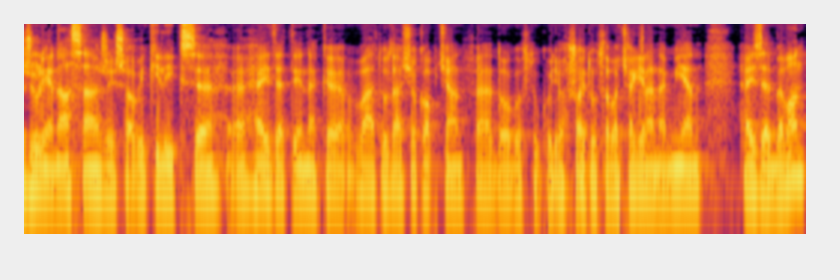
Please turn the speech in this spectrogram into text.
Julian Assange és a Wikileaks eh, helyzetének eh, változása kapcsán feldolgoztuk, hogy a sajtószabadság jelenleg milyen helyzetben van,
